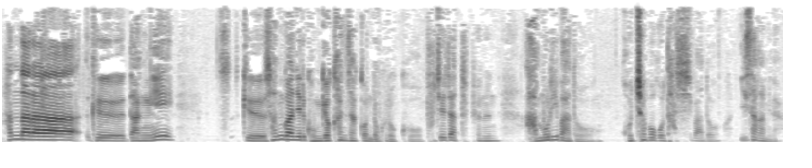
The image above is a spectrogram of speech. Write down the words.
한나라 그 당이 그 선관위를 공격한 사건도 그렇고 부재자 투표는 아무리 봐도 고쳐보고 다시 봐도 이상합니다.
